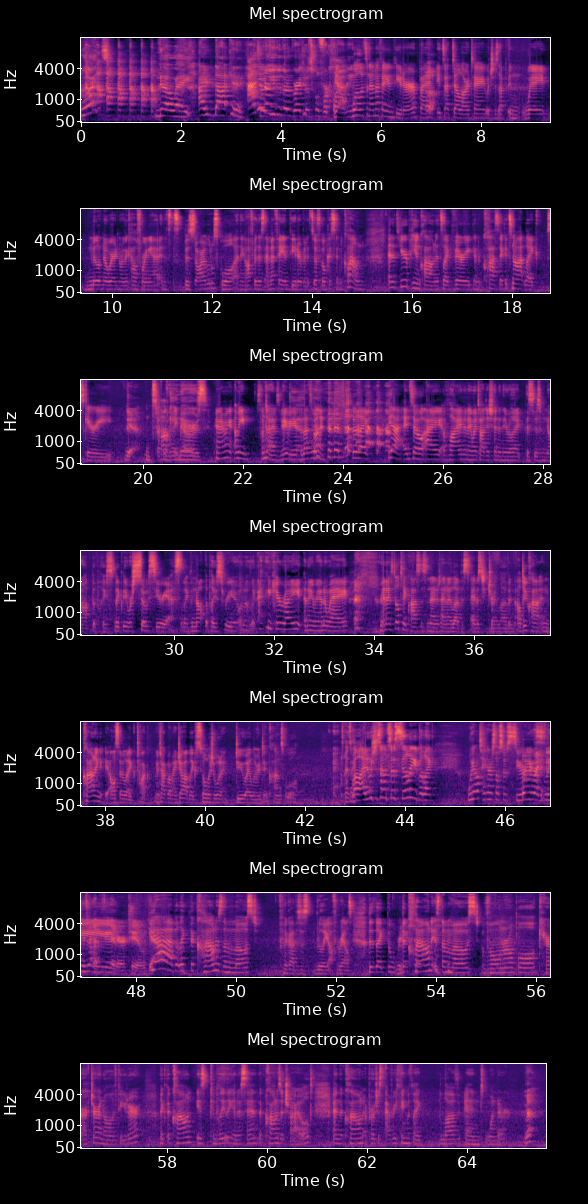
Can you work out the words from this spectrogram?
What? no way. I'm not kidding. I didn't So- know you could go to graduate school for clowning. Yeah, well, it's an MFA in theater, but Oh. it's at Dell'Arte, which is up in way middle of nowhere in Northern California, and it's this bizarre little school, and they offer this MFA in theater, but it's a focus in clown, and it's European clown. It's like very kind of classic. It's not like scary yeah. Honky with nightmares. I mean, sometimes maybe, but that's fun. but like, yeah. And so I applied and I went to audition, and they were like, "This is not the place." Like they were so serious, like not the place for you. And I was like, "I think you're right," and I ran away. and I still take classes to time. I love this. I have this teacher I love, and I'll do clown and clowning. Also, like talk. We talk about my job. Like so much of what I do, I learned in clown school as well. I know it just sounds so silly, but like. We all take ourselves so seriously. But you're right. If you talk about theater too. Yeah. Yeah. but like the clown is the most. Oh my god, this is really off the rails. The like the the clown is the most vulnerable character in all of theater. Like the clown is completely innocent. The clown is a child, and the clown approaches everything with like love and wonder.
